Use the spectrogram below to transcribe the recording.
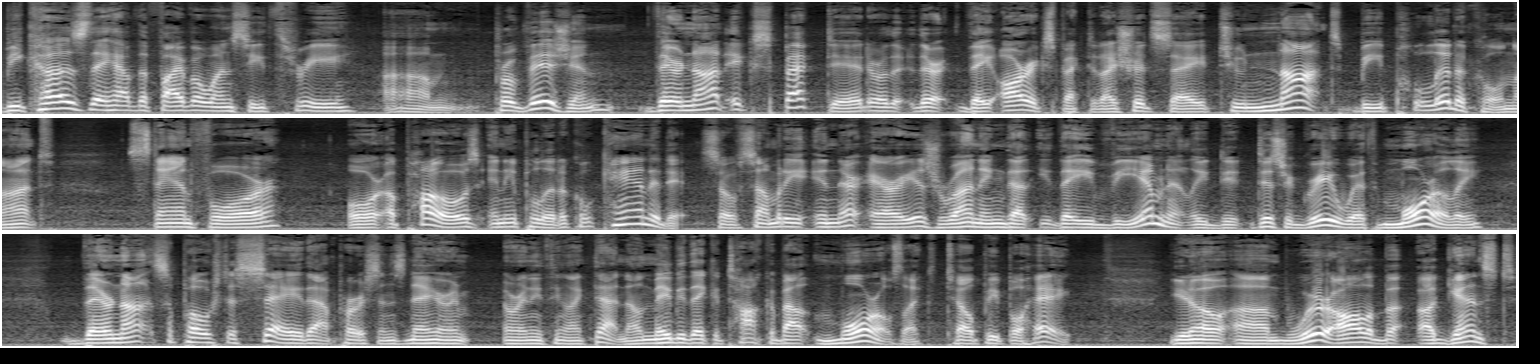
because they have the 501c3 um, provision, they're not expected, or they're, they are expected, I should say, to not be political, not stand for or oppose any political candidate. So if somebody in their area is running that they vehemently d- disagree with morally, they're not supposed to say that person's name or, or anything like that. Now, maybe they could talk about morals, like tell people, hey, you know, um, we're all about, against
